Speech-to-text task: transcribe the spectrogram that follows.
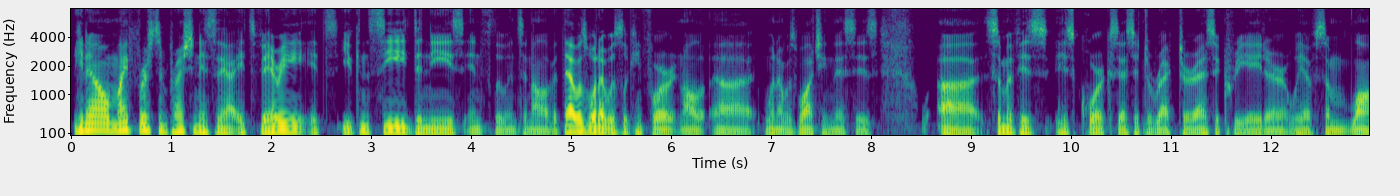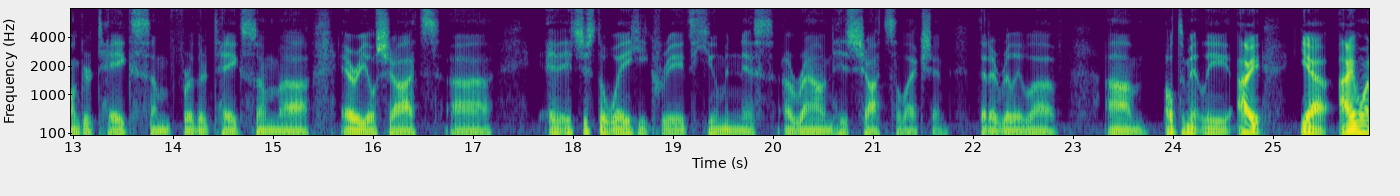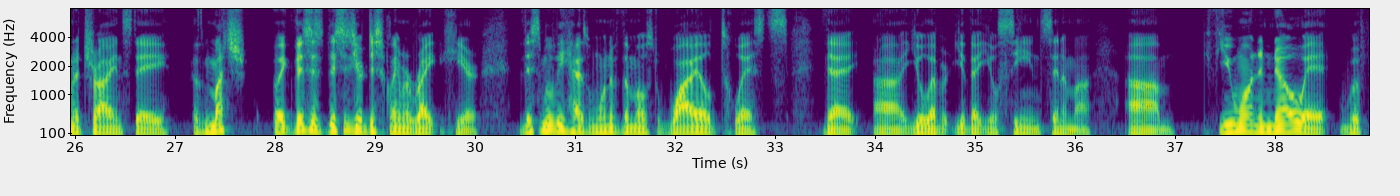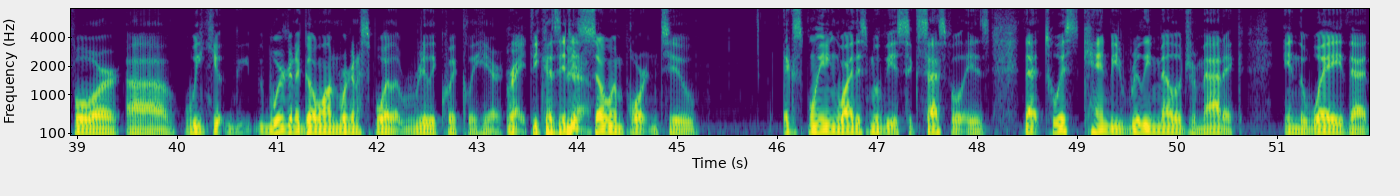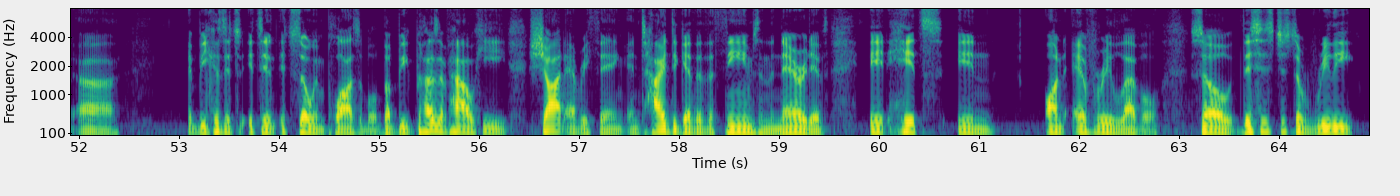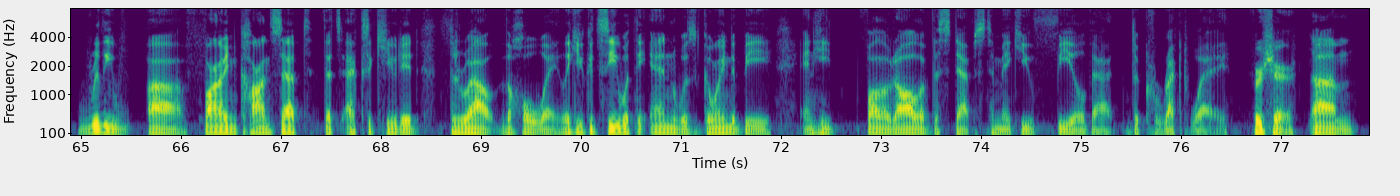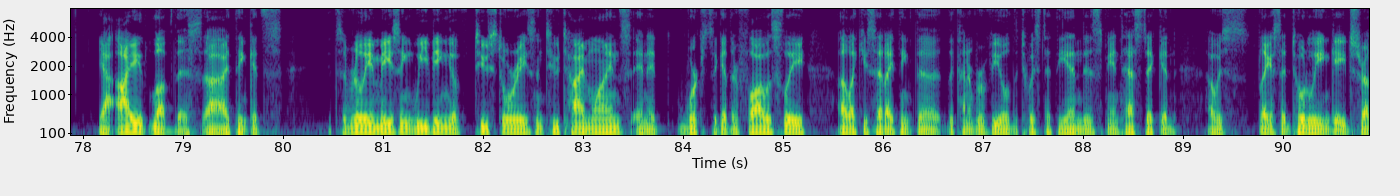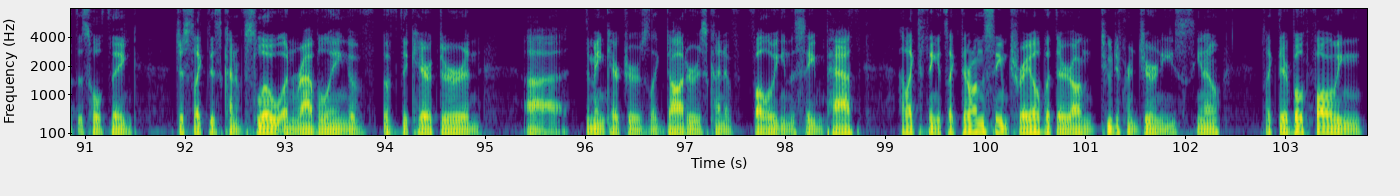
you know, my first impression is that it's very it's you can see Denis' influence in all of it. That was what I was looking for in all uh, when I was watching this is uh, some of his his quirks as a director, as a creator. We have some longer takes, some further takes, some uh, aerial shots. Uh, it's just the way he creates humanness around his shot selection that I really love. Um, ultimately, I yeah, I want to try and stay as much like this is this is your disclaimer right here. This movie has one of the most wild twists that uh, you'll ever you, that you'll see in cinema. Um, if you want to know it before uh, we we're gonna go on, we're gonna spoil it really quickly here, Right. Because it is Yeah. so important to explaining why this movie is successful is that twist can be really melodramatic in the way that uh, because it's it's it's so implausible, but because of how he shot everything and tied together the themes and the narratives, it hits in on every level. So this is just a really really uh, fine concept that's executed throughout the whole way. Like you could see what the end was going to be, and he followed all of the steps to make you feel that the correct way. For sure. Um, yeah, I love this. Uh, I think it's it's a really amazing weaving of two stories and two timelines, and it works together flawlessly. Uh, like you said, I think the the kind of reveal, the twist at the end is fantastic, and I was, like I said, totally engaged throughout this whole thing. Just like this kind of slow unraveling of of the character, and uh, the main character's like daughter is kind of following in the same path. I like to think it's like they're on the same trail, but they're on two different journeys. You know, like they're both following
